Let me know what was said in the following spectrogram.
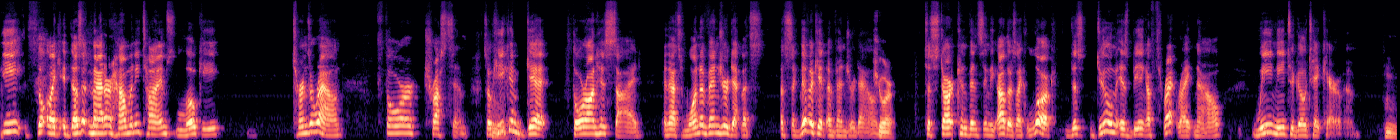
he so like it doesn't matter how many times Loki turns around, Thor trusts him. So he Hmm. can get Thor on his side, and that's one Avenger down. That's a significant Avenger down Sure. to start convincing the others. Like, look, this Doom is being a threat right now. We need to go take care of him. Hmm.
